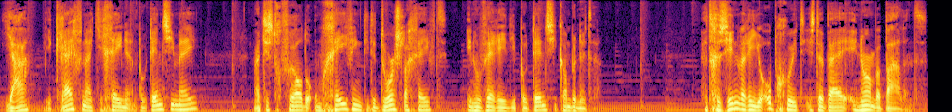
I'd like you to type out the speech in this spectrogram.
Ja, je krijgt vanuit je genen een potentie mee, maar het is toch vooral de omgeving die de doorslag geeft in hoeverre je die potentie kan benutten. Het gezin waarin je opgroeit is daarbij enorm bepalend.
